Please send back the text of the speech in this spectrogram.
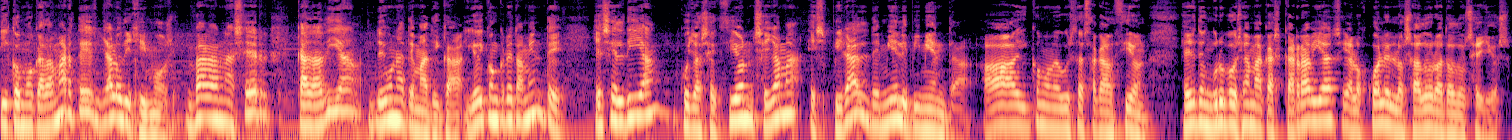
y como cada martes, ya lo dijimos, van a ser cada día de una temática. Y hoy concretamente es el día cuya sección se llama Espiral de miel y pimienta. Ay, cómo me gusta esta canción. Es de un grupo que se llama Cascarrabias y a los cuales los adoro a todos ellos.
